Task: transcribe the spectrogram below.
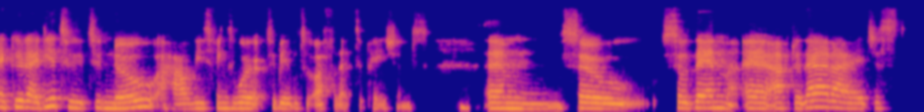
a good idea to to know how these things work to be able to offer that to patients. Um, so so then uh, after that, I just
